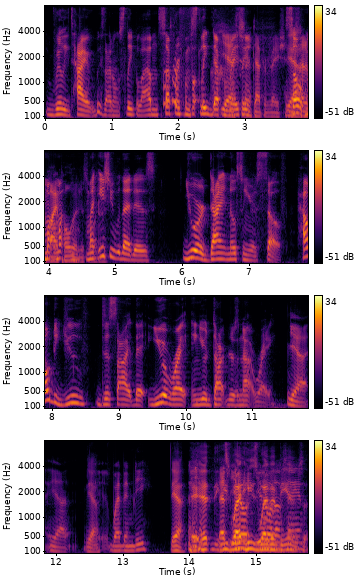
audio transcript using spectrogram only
really tired because I don't sleep a lot. I'm suffering from sleep deprivation. yeah, deprivation. sleep deprivation. So instead my, bipolar my, disorder. my issue with that is you are diagnosing yourself. How do you decide that you're right and your doctor's not right? Yeah, yeah, Yeah. WebMD. Yeah, it- it- he's you web, know- he's you know what I'm WebMD.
